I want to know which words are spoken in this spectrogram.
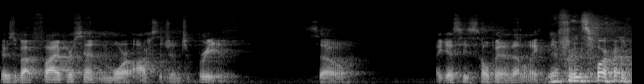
there's about five percent more oxygen to breathe. So, I guess he's hoping that that'll make a difference for him.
